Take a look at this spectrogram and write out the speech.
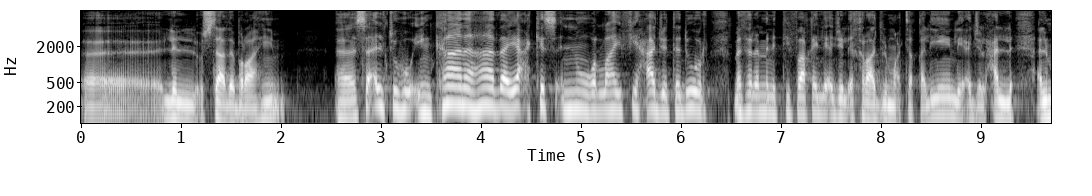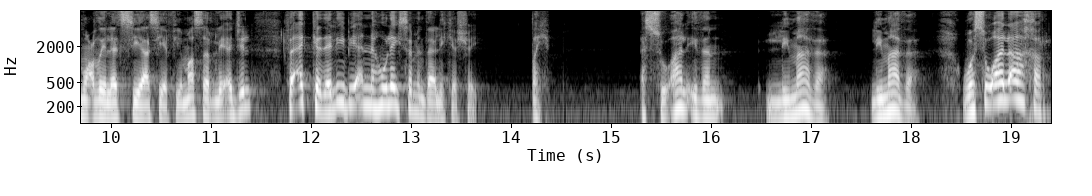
آه، للأستاذ إبراهيم آه، سألته إن كان هذا يعكس أنه والله في حاجة تدور مثلا من اتفاقية لأجل إخراج المعتقلين لأجل حل المعضلة السياسية في مصر لأجل فأكد لي بأنه ليس من ذلك شيء. طيب السؤال إذا لماذا؟ لماذا؟ وسؤال آخر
